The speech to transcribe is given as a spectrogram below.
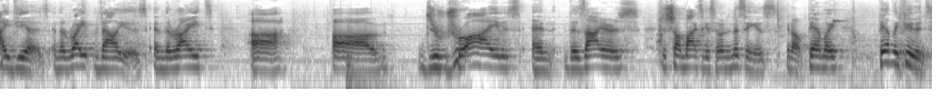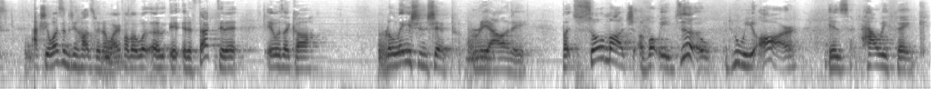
ideas and the right values and the right uh, uh, drives and desires. Just Shalom Bayis, I guess missing is you know family, family feuds. Actually, it wasn't between husband and wife, although uh, it, it affected it. It was like a relationship reality. But so much of what we do and who we are is how we think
